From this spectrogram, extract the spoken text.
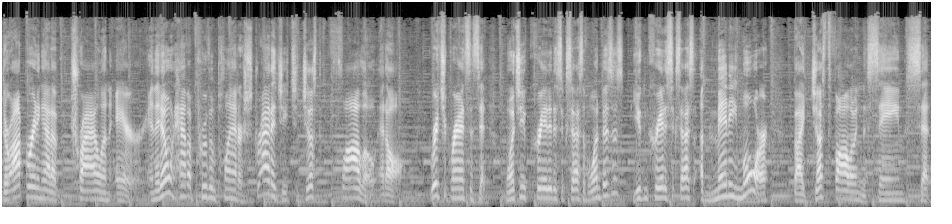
they're operating out of trial and error, and they don't have a proven plan or strategy to just follow at all. Richard Branson said, once you've created a success of one business, you can create a success of many more by just following the same set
